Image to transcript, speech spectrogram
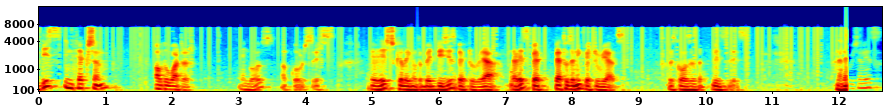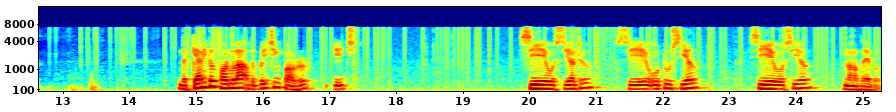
Disinfection of the water involves of course it's it is killing of the disease bacteria that is pathogenic bacteria which causes the disease. The next question is the chemical formula of the bleaching powder is CaOCl2, CaO2Cl, CaOCl, none of the above.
